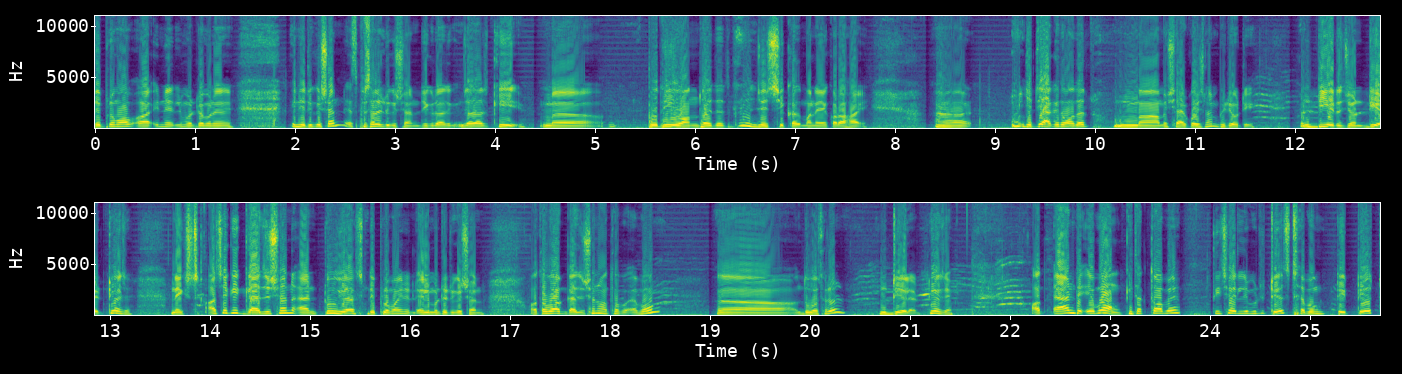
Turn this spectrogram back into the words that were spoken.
ডিপ্লোমা ইন মানে ইন এডুকেশন স্পেশাল এডুকেশন যেগুলো যারা কি প্রধি অন্ধ এদেরকে যে শিক্ষা মানে করা হয়। যেটি আগে তোমাদের আমি শেয়ার করেছিলাম ভিডিওটি। ডিএড জন্য ডিএড ঠিক আছে? নেক্সট আছে কি graduation and two years diploma in elementary education অথবা গ্র্যাজুয়েশন অথবা এবং দু বছরের ডিএলএড ঠিক আছে? অ্যান্ড এবং কী থাকতে হবে? টিচার এলিজিবিলিটি টেস্ট এবং test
